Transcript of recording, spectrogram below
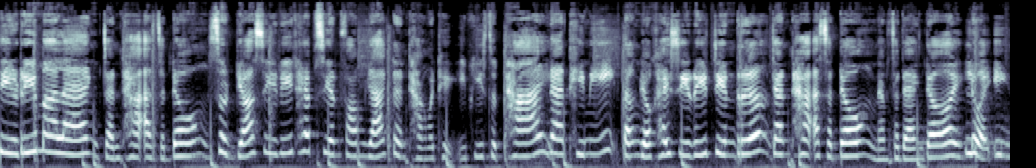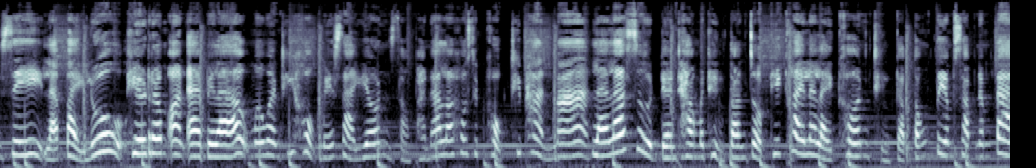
ซีรีส์มาแรงจันทาอาจดง สุดยอดซีรีส์เทพเซียนฟอร์มยักษ์เดินทางมาถึงอีพีสุดท้าย นาทีนี้ต้องยกให้ซีรีส์จีนเรื่องจันทาอาจดงนำแสดงโดย หลวยอิงซีและไปลู่ที่เริ่มออนแอร์ไปแล้วเมื่อวันที่ 6 เมษายน 2566 ที่ผ่านมา และล่าสุดเดินทางมาถึงตอนจบที่ใครหลายๆ คนถึงกับต้องเตรียมซับน้ำตา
